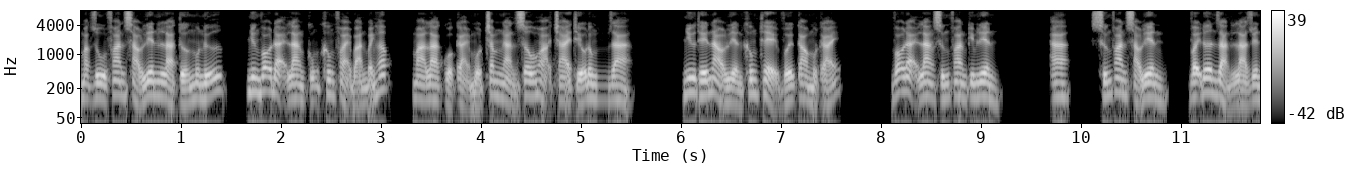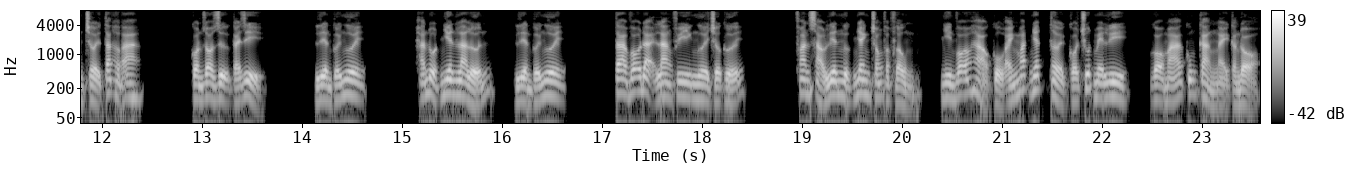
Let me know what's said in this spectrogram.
mặc dù phan xảo liên là tướng ngôn nữ, nhưng võ đại lang cũng không phải bán bánh hấp, mà là của cải một trăm ngàn sâu họa trai thiếu đông ra như thế nào liền không thể với cao một cái? Võ đại lang xứng phan kim liên. A, xứng phan xảo liên, vậy đơn giản là duyên trời tác hợp a. Còn do dự cái gì? Liền cưới ngươi. Hắn đột nhiên la lớn, liền cưới ngươi. Ta võ đại lang phi người chờ cưới. Phan xảo liên ngực nhanh chóng phập phồng, nhìn võ hảo cổ ánh mắt nhất thời có chút mê ly, gò má cũng càng ngày càng đỏ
